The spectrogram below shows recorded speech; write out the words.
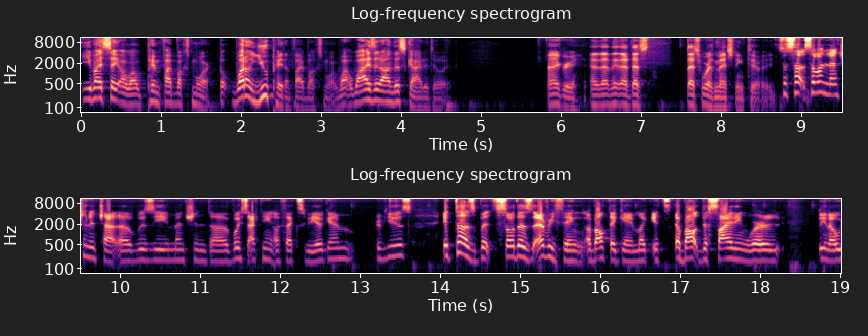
you might say, "Oh, well, pay him five bucks more," but why don't you pay them five bucks more? Why, why is it on this guy to do it? I agree, and I think that, that's that's worth mentioning too. So, so someone mentioned in chat, uh, Wizzy mentioned uh, voice acting affects video game reviews. It does, but so does everything about the game. Like it's about deciding where, you know,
